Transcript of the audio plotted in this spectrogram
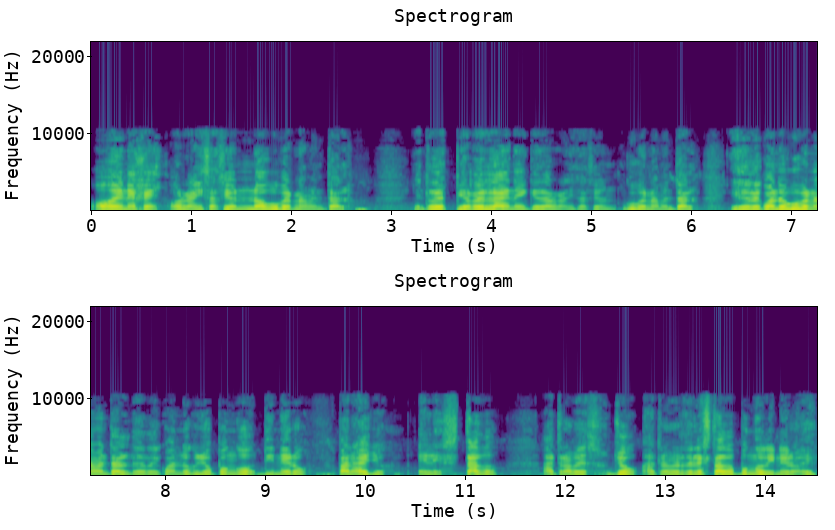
ONG? Organización no gubernamental. Y entonces pierdes la N y queda organización gubernamental. ¿Y desde cuándo gubernamental? Desde cuando yo pongo dinero para ello. El Estado, a través, yo a través del Estado pongo dinero ahí.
